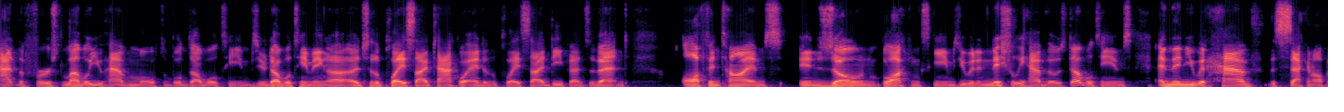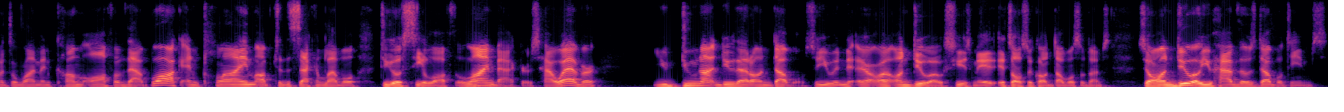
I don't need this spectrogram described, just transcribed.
at the first level you have multiple double teams. You're double teaming uh, to the play side tackle and to the play side defensive end oftentimes in zone blocking schemes, you would initially have those double teams, and then you would have the second offensive lineman come off of that block and climb up to the second level to go seal off the linebackers. However, you do not do that on double. So you uh, on duo, excuse me. It's also called double sometimes. So on duo, you have those double teams,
